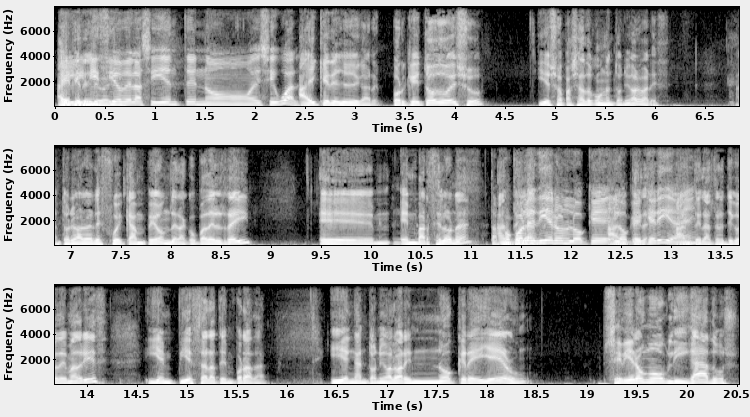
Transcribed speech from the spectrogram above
ahí el inicio de la siguiente no es igual. Ahí quería yo llegar. Porque todo eso, y eso ha pasado con Antonio Álvarez. Antonio Álvarez fue campeón de la Copa del Rey eh, en Barcelona. Tampoco le la- dieron lo que, lo que ante quería. ¿eh? Ante el Atlético de Madrid y empieza la temporada. Y en Antonio Álvarez no creyeron, se vieron obligados,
